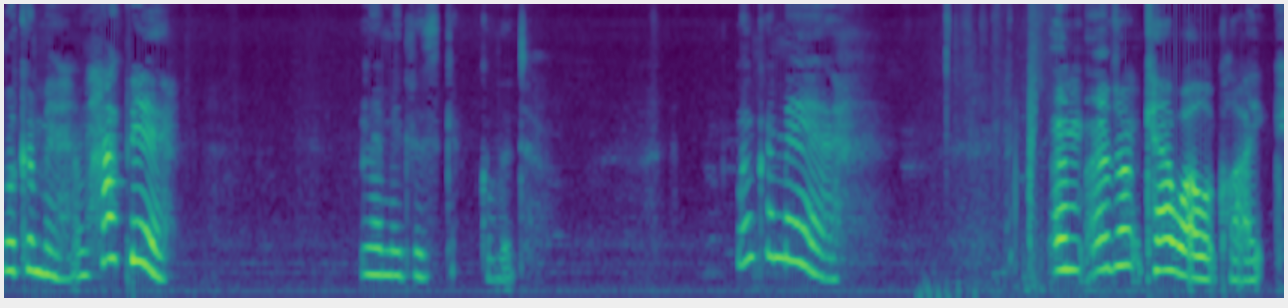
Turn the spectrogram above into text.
Look at me, I'm happy. Let me just get covered. Look at me. Um, I don't care what I look like.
